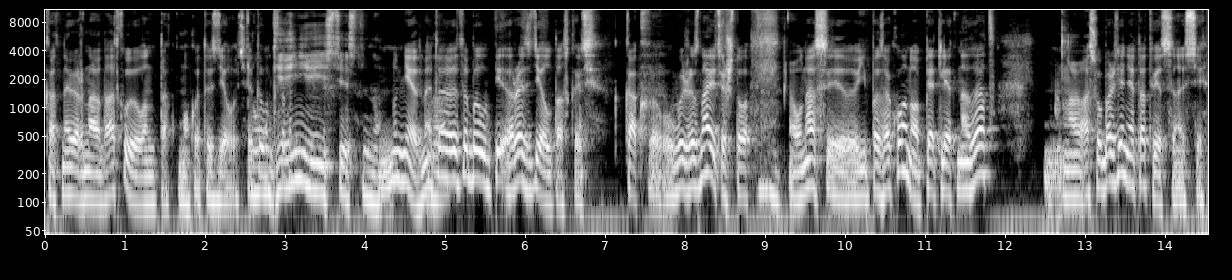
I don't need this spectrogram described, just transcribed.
как, наверное, откуда он так мог это сделать? Ну, это вот, гений, естественно. Ну нет, да. это, это был раздел, так сказать, как вы же знаете, что у нас и по закону пять лет назад освобождение от ответственности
